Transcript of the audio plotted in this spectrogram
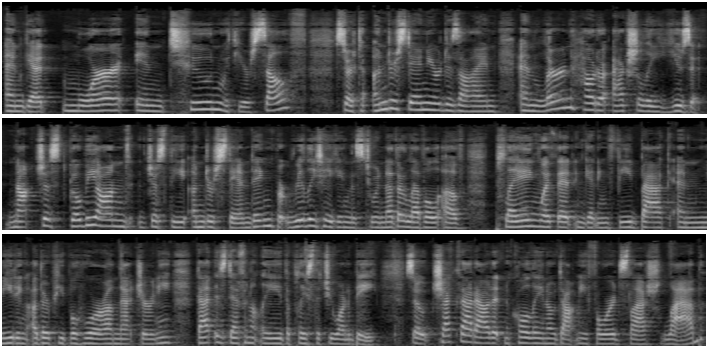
and get more in tune with yourself, start to understand your design and learn how to actually use it, not just go beyond just the understanding, but really taking this to another level of playing with it and getting feedback and meeting other people who are on that journey. That is definitely the place that you want to be. So check that out at nicolelaino.me forward slash lab.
